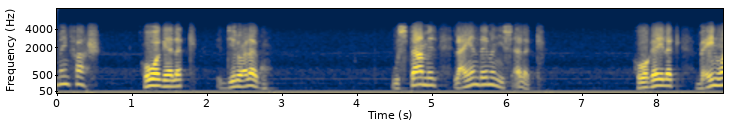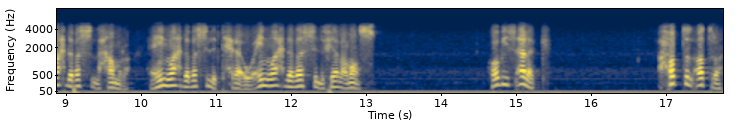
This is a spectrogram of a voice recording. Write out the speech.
ما ينفعش. هو جالك اديله علاجه. واستعمل العيان دايما يسألك. هو جاي لك بعين واحدة بس اللي حمرا عين واحدة بس اللي بتحرقه وعين واحدة بس اللي فيها العماص. هو بيسألك. أحط القطرة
